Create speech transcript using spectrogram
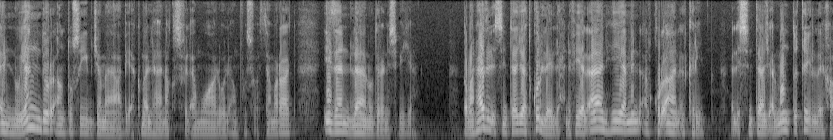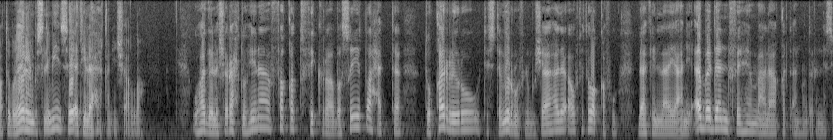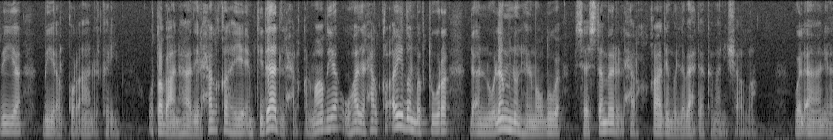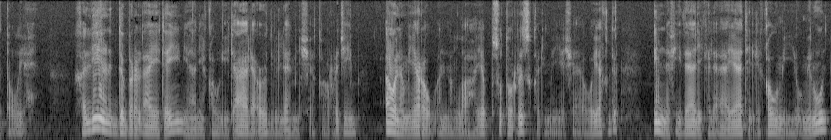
أنه يندر أن تصيب جماعة بأكملها نقص في الأموال والأنفس والثمرات. إذا لا ندرة نسبية طبعا هذه الاستنتاجات كلها اللي إحنا فيها الآن هي من القرآن الكريم. الاستنتاج المنطقي اللي يخاطب غير المسلمين سيأتي لاحقا إن شاء الله. وهذا اللي شرحته هنا فقط فكرة بسيطة حتى تقرروا تستمروا في المشاهدة أو تتوقفوا لكن لا يعني أبدا فهم علاقة الندرة النسبية بالقرآن الكريم. وطبعا هذه الحلقة هي امتداد للحلقة الماضية وهذه الحلقة أيضا مبتورة لأنه لم ننهي الموضوع سيستمر الحلقة القادمة واللي بعدها كمان إن شاء الله. والآن إلى التوضيح. خلينا نتدبر الآيتين يعني قوله تعالى أعوذ بالله من الشيطان الرجيم. أولم يروا أن الله يبسط الرزق لمن يشاء ويقدر؟ إن في ذلك لآيات لقوم يؤمنون.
